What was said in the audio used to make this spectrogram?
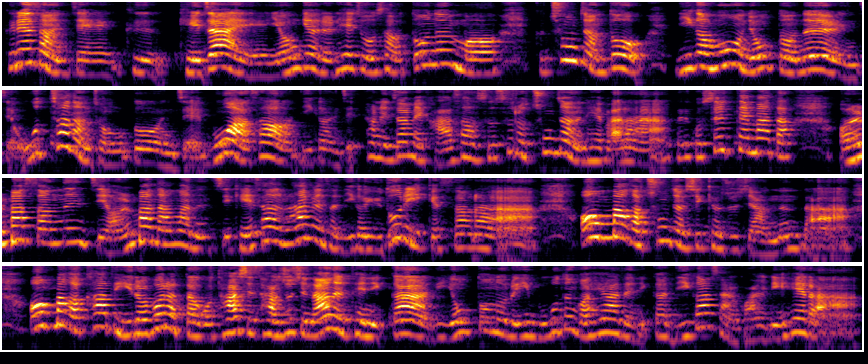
그래서 이제 그 계좌에 연결을 해줘서 또는 뭐 그 충전도 네가 모은 용돈을 이제 5천 원 정도 이제 모아서 네가 이제 편의점에 가서 스스로 충전을 해봐라. 그리고 쓸 때마다 얼마 썼는지 얼마 남았는지 계산을 하면서 네가 유도리 있게 써라. 엄마가 충전시켜주지 않는다. 엄마가 카드 잃어버렸다고 다시 사주진 않을 테니까 네 용돈 으로 이 모든 거 해야 되니까 네가 잘 관리해라.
